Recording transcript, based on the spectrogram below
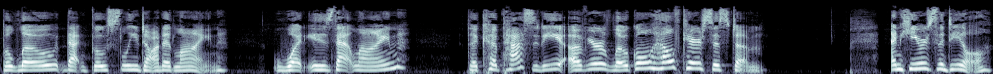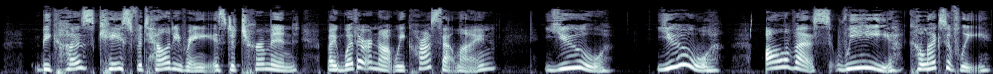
below that ghostly dotted line. What is that line? The capacity of your local healthcare system. And here's the deal. Because case fatality rate is determined by whether or not we cross that line, you, you, all of us, we collectively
